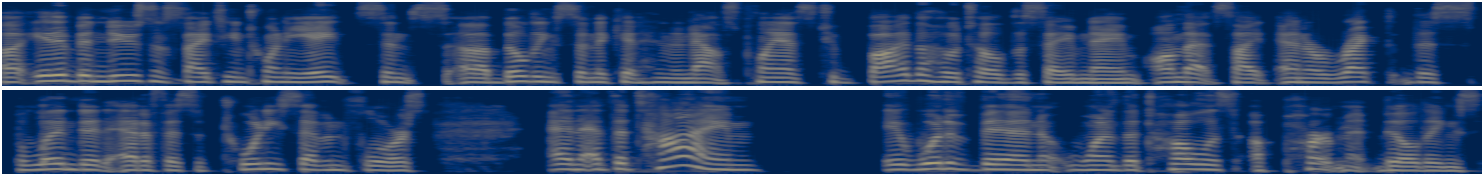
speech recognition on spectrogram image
Uh, it had been new since 1928, since uh, Building Syndicate had announced plans to buy the hotel of the same name on that site and erect this splendid edifice of 27 floors. And at the time, it would have been one of the tallest apartment buildings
